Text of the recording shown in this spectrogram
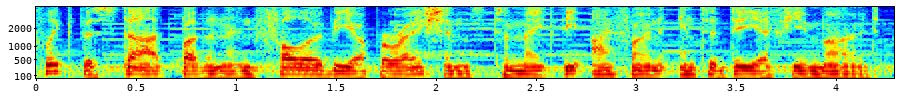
Click the Start button and follow the operations to make the iPhone enter DFU mode.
